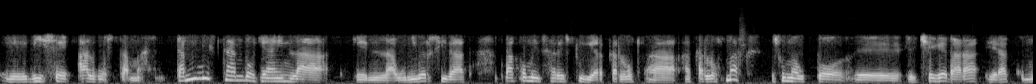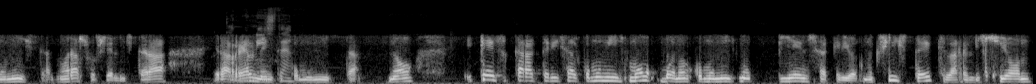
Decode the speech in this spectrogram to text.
eh, dice algo está mal. También estando ya en la en la universidad va a comenzar a estudiar Carlos, a, Carlos Marx. Es un autor, eh, el Che Guevara era comunista, no era socialista, era, era realmente comunista, ¿no? ¿Qué caracteriza al comunismo? Bueno, el comunismo piensa que Dios no existe, que la religión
